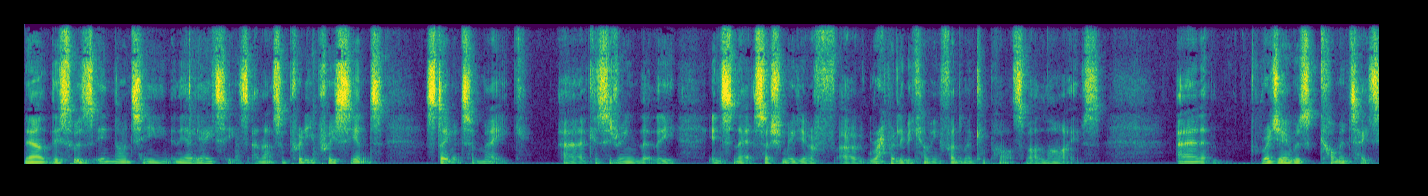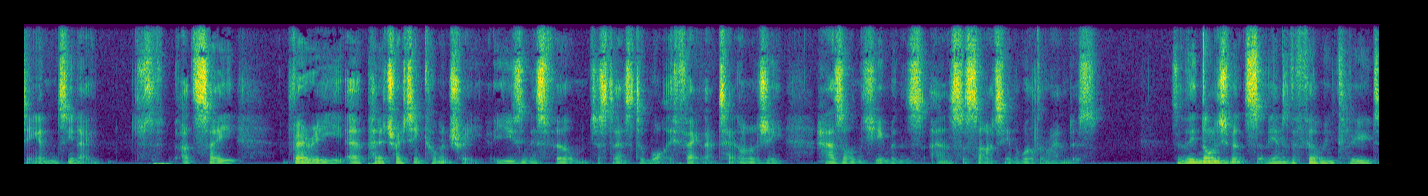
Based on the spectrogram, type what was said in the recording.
Now, this was in 19 in the early 80s, and that's a pretty prescient statement to make, uh, considering that the internet, social media are, are rapidly becoming fundamental parts of our lives. And Reggio was commentating, and you know, I'd say very uh, penetrating commentary using this film just as to what effect that technology has on humans and society and the world around us. So the acknowledgements at the end of the film include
